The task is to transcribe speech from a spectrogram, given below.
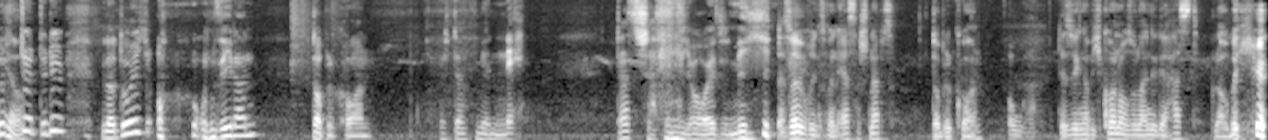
Ja. bin da durch und sehe dann Doppelkorn. Ich dachte mir, ne, das schaffen wir heute nicht. Das war übrigens mein erster Schnaps. Doppelkorn. Oha. Deswegen habe ich Korn auch so lange gehasst, glaube ich.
